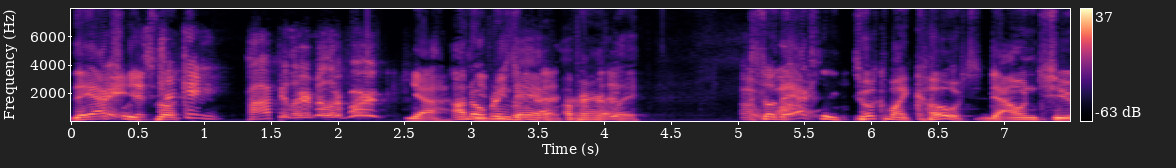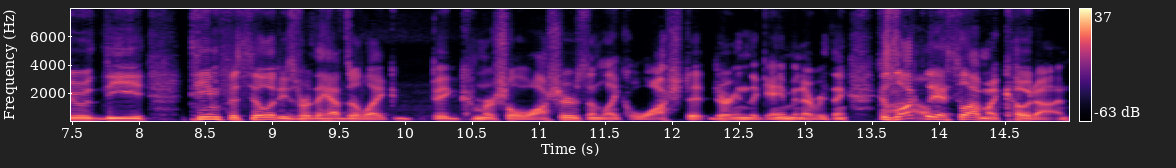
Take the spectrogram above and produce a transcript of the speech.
They Wait, actually is took drinking popular at Miller Park? yeah on opening day, surprised. apparently. Oh, So they actually took my coat down to the team facilities where they have their like big commercial washers and like washed it during the game and everything. Because Wow. luckily I still have my coat on,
